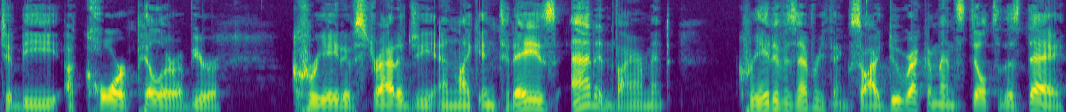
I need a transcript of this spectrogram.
to be a core pillar of your creative strategy. And like in today's ad environment, creative is everything. So I do recommend still to this day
